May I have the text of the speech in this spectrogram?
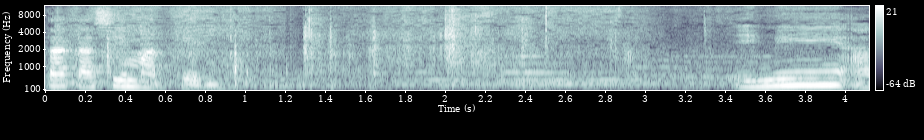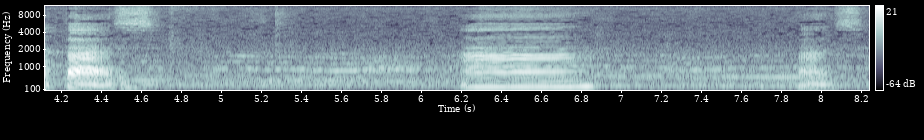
kita kasih marking. Ini atas. Uh, atas.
